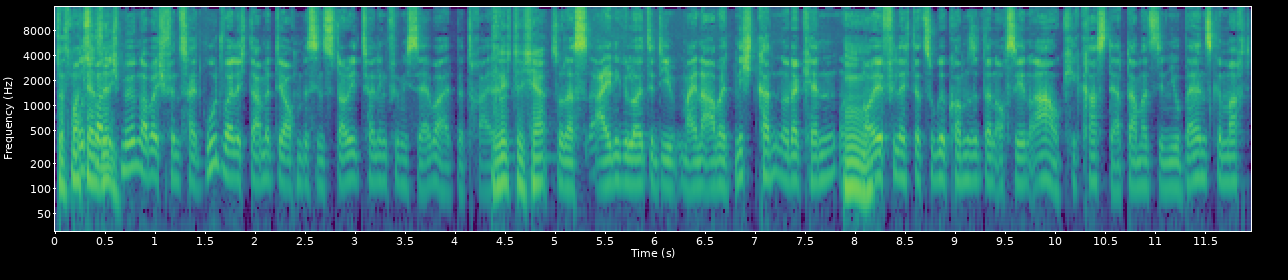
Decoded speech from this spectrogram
das muss man Sinn. nicht mögen, aber ich finde es halt gut, weil ich damit ja auch ein bisschen Storytelling für mich selber halt betreibe. Richtig, ja. So dass einige Leute, die meine Arbeit nicht kannten oder kennen und mhm. neue vielleicht dazugekommen sind, dann auch sehen, ah, okay, krass, der hat damals den New Balance gemacht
